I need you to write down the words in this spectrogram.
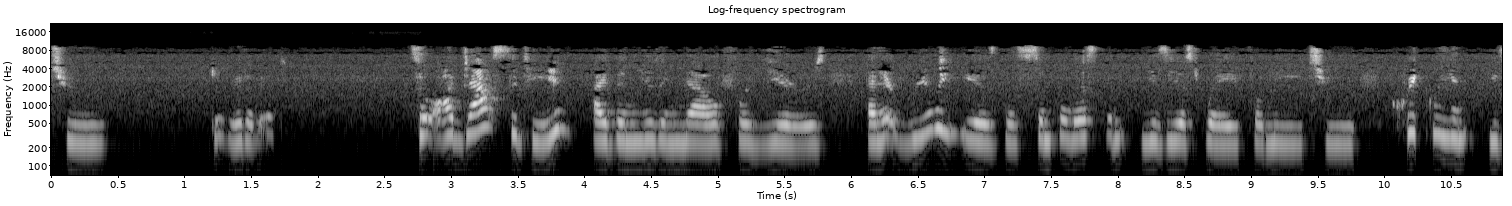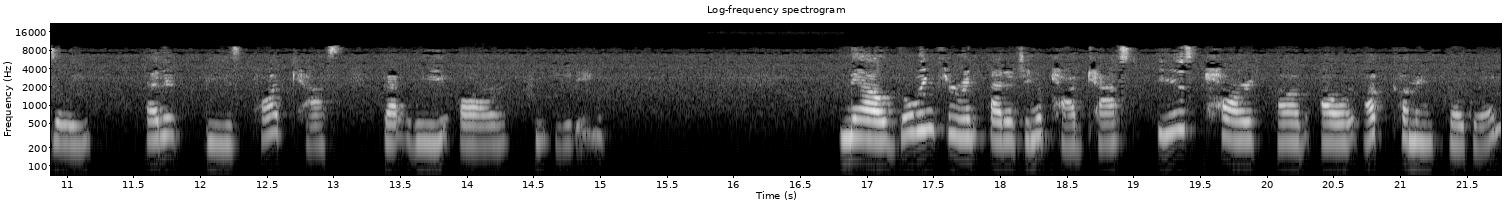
to get rid of it. So Audacity, I've been using now for years, and it really is the simplest and easiest way for me to quickly and easily edit these podcasts that we are creating. Now, going through and editing a podcast is part of our upcoming program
